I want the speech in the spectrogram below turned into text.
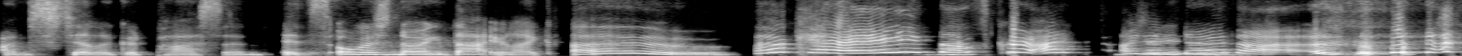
I'm still a good person. It's almost knowing that you're like, oh, okay, that's great. I, I didn't know that.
